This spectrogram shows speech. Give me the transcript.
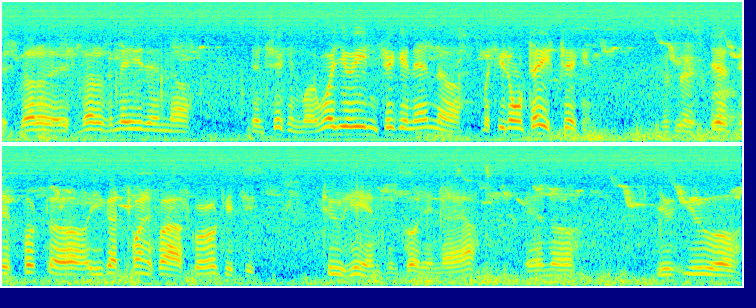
It's better. It's better to me than uh, than chicken muddle. Well, you eating chicken then, uh, but you don't taste chicken. Just Just just put. Uh, you got 25 squirrels. Get you two hens and put in there, and uh, you you uh,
